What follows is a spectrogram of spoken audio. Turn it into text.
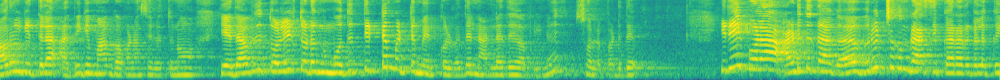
ஆரோக்கியத்தில் அதிகமாக கவனம் செலுத்தணும். ஏதாவது தொழில் தொடங்கும் போது திட்டமிட்டு மேற்கொள்வது நல்லது அப்படின்னு சொல்லப்படுது. இதே போல அடுத்ததாக விருட்சகம் ராசிக்காரர்களுக்கு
